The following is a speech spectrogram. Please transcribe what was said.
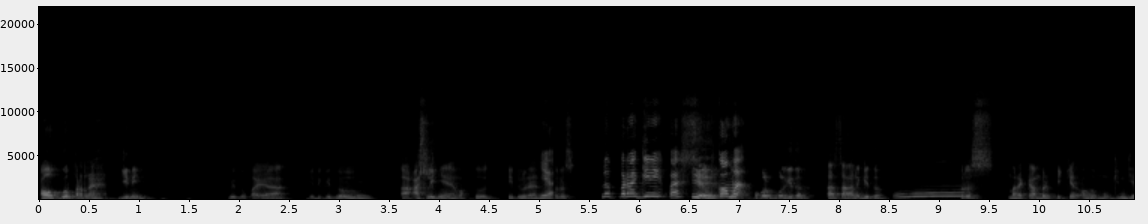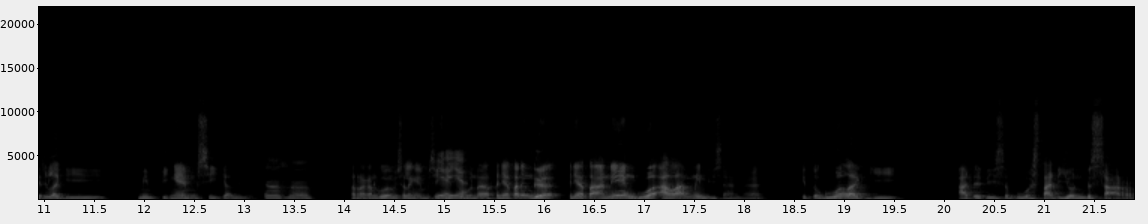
oh gue pernah gini, gitu kayak gitu-gitu Mhm. eh, aslinya waktu tiduran. Iya. Terus lu pernah gini pas iya, koma pukul-pukul gitu, tas tangannya gitu. uh Terus mereka berpikir, oh mungkin Jerry lagi mimpi MC kali. aha. Karena kan gue misalnya MC Iya, gitu. Nah kenyataannya enggak, kenyataannya yang gue alamin di sana itu gue lagi ada di sebuah stadion besar.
